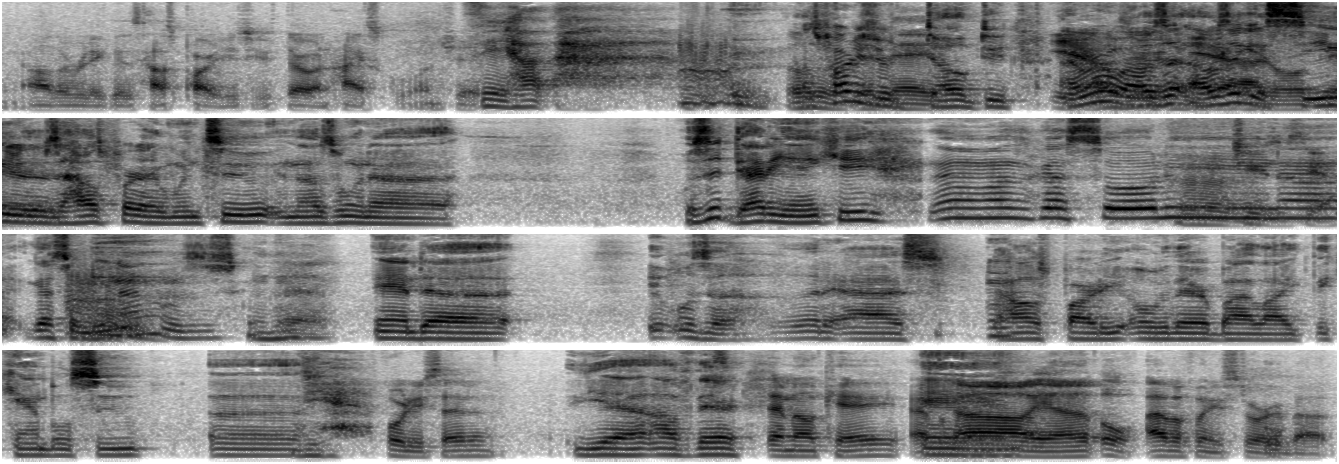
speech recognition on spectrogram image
you know, all the ridiculous house parties you throw in high school and shit see how Those parties were dope, dude. Yeah, I remember I was, those I was like yeah, a those senior. days. There's a house party I went to, and that was when uh, was it Daddy Yankee? No, Gasolina. Jesus, yeah. Gasolina was this- Yeah. and uh, it was a hood ass house party over there by like the Campbell Soup. Uh, yeah 47 yeah, off there. MLK I have, And- Oh yeah. oh I have a funny story about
